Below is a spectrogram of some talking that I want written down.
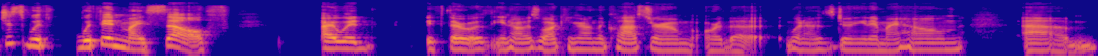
just with within myself i would if there was you know i was walking around the classroom or the when i was doing it in my home um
